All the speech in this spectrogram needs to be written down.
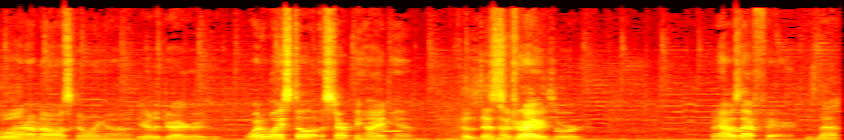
Cool. I don't know what's going on. You're the drag races. Why do I still start behind him? Because that's how how is drag drag- races work. But how's that fair? It's not.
